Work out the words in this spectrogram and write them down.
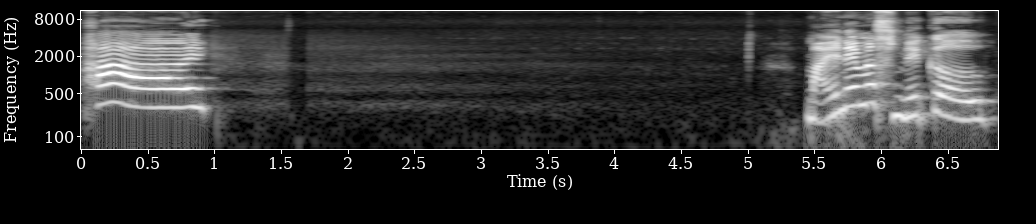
Hi, my name is Nicole.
